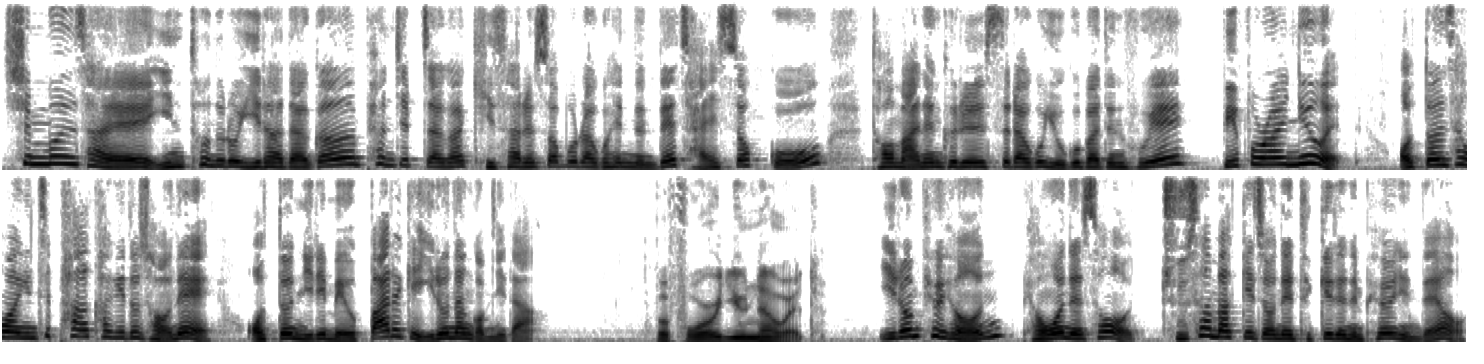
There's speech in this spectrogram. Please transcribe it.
신문사에 인턴으로 일하다가 편집자가 기사를 써보라고 했는데 잘 썼고 더 많은 글을 쓰라고 요구받은 후에 before I knew it 어떤 상황인지 파악하기도 전에 어떤 일이 매우 빠르게 일어난 겁니다. Before you know it. 이런 표현 병원에서 주사 맞기 전에 듣게 되는 표현인데요.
